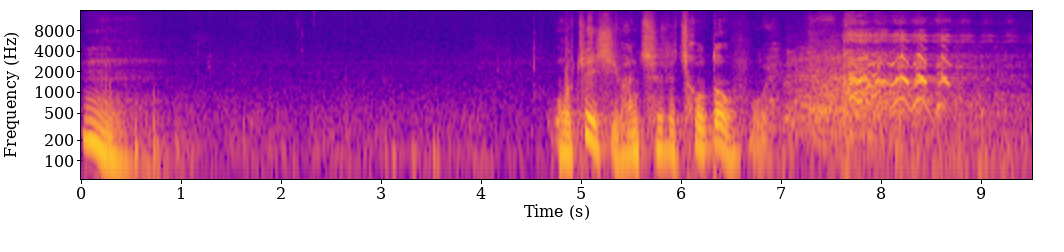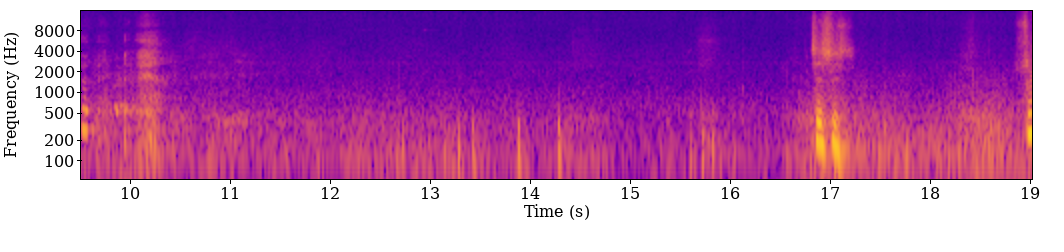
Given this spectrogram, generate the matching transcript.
嗯，我最喜欢吃的臭豆腐哎。这是诸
